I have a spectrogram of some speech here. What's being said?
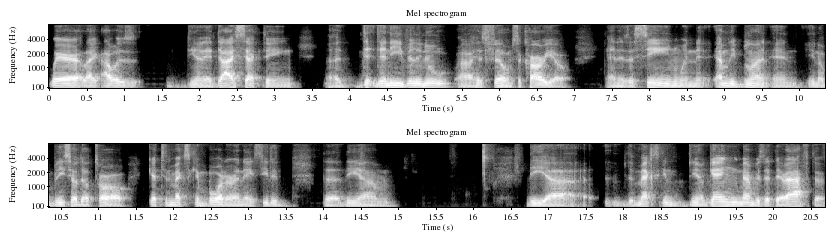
where like i was you know they're dissecting uh, D- denis villeneuve uh, his film sicario. And there's a scene when emily blunt and you know benicio del toro get to the mexican border and they see the the the um the uh the Mexican you know gang members that they're after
